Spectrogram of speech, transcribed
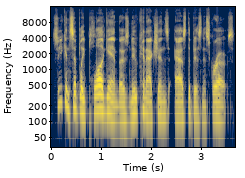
so you can simply plug in those new connections as the business grows.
